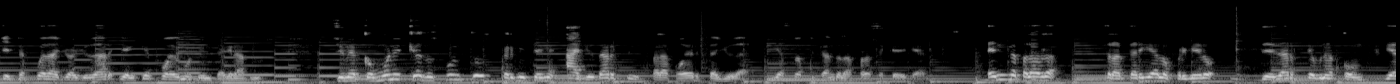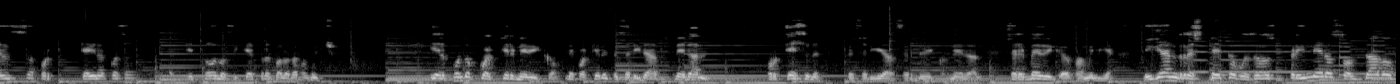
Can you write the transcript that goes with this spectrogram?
que te pueda yo ayudar y en qué podemos integrarnos. Si me comunicas los puntos, permíteme ayudarte para poderte ayudar. Ya estoy aplicando la frase que dije antes. En una palabra, trataría lo primero de darte una confianza porque hay una cosa que todos los psiquiatras valoramos mucho. Y en el fondo cualquier médico, de cualquier especialidad general, porque es una especialidad ser médico general, ser médico de familia. Mi gran respeto porque son los primeros soldados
